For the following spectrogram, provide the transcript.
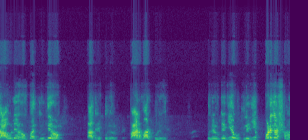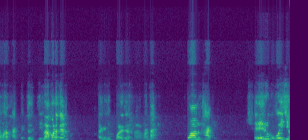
চাউলে হোক বা দুধে হোক, তাড়াতাড়ি ফুলে উঠবে, বারবার ফুলে উঠবে। ফুলে উঠে গিয়ে উঠলে গিয়ে পড়ে যাওয়ার সম্ভাবনা থাকবে। যদি ধিমা করে দেন তার কিন্তু পরে যাওয়ার সম্ভাবনাটা কম থাকে। সেইরূপ ওই যে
